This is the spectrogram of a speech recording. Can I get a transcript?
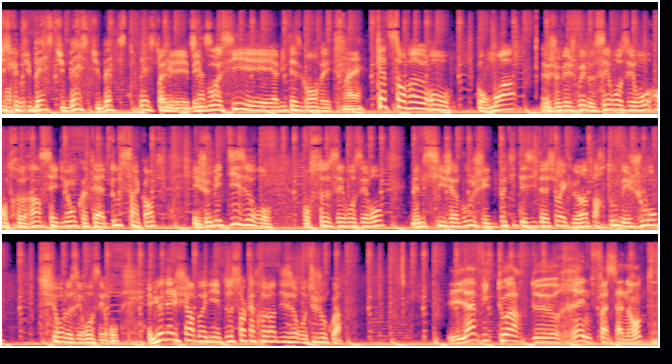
Puisque tu baisses, tu baisses, tu baisses, tu baisses. Tu Ouais, mais, mais 500. vous aussi et à vitesse grand V. Ouais. 420 euros pour moi. Je vais jouer le 0-0 entre Reims et Lyon, côté à 12,50. Et je mets 10 euros pour ce 0-0, même si j'avoue, j'ai une petite hésitation avec le 1 partout, mais jouons sur le 0-0. Lionel Charbonnier, 290 euros. Tu joues quoi? La victoire de Rennes face à Nantes.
